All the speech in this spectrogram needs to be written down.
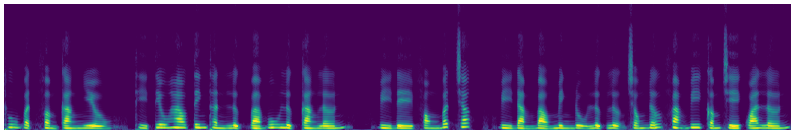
Thu vật phẩm càng nhiều, thì tiêu hao tinh thần lực và vu lực càng lớn. Vì đề phòng bất chắc, vì đảm bảo mình đủ lực lượng chống đỡ phạm vi cấm chế quá lớn,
